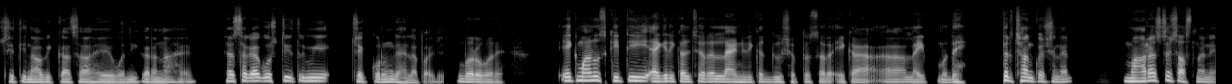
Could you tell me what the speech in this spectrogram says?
शेती नाविकाचं आहे, वनीकरण आहे. ह्या सगळ्या गोष्टी तुम्ही चेक करून घ्यायला पाहिजे. बरोबर आहे. एक माणूस किती ॲग्रीकल्चरल लँड विकत घेऊ शकतो सर एका लाईफमध्ये? तर छान क्वेश्चन आहे. महाराष्ट्र शासनाने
